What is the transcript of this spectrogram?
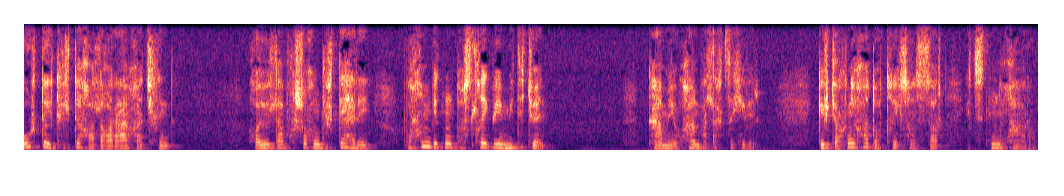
өөртөө ихтгэлтэй хоолоогоор аавынхаа чихэнд хоёулаа бушуухан гэртээ харъя. Бурхан бидэнд туслахыг би мэдэж байна. Ками ухаан баларцсан хэвээр. Гэвч охиныхоо дуутахыг сонссоор эцэст нь ухаан оров.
